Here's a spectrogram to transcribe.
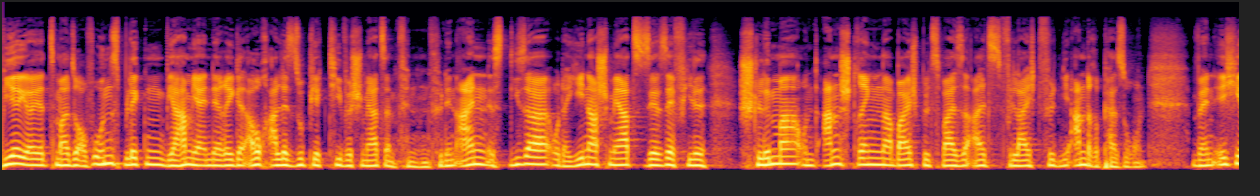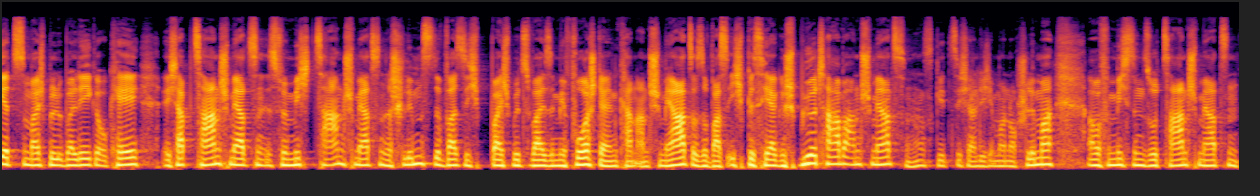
wir ja jetzt mal so auf uns blicken, wir haben ja in der Regel auch alle subjektive Schmerzempfinden. Für den einen ist dieser oder jener Schmerz sehr, sehr viel schlimmer und anstrengender beispielsweise als vielleicht für die andere Person. Wenn ich jetzt zum Beispiel überlege, okay, ich habe Zahnschmerzen, ist für mich Zahnschmerzen das Schlimmste, was ich beispielsweise mir vorstellen kann an Schmerz, also was ich bisher gespürt habe an Schmerz. Es geht sicherlich immer noch schlimmer, aber für mich sind so Zahnschmerzen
